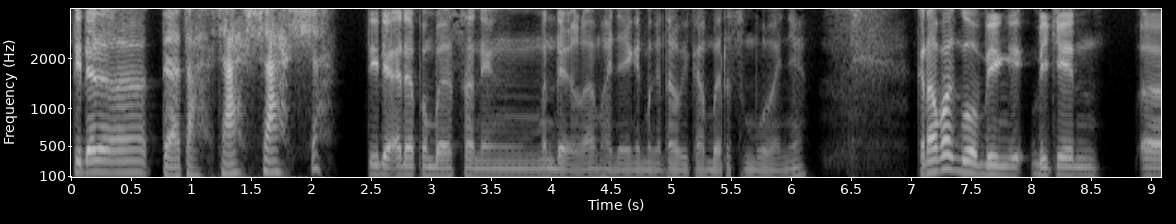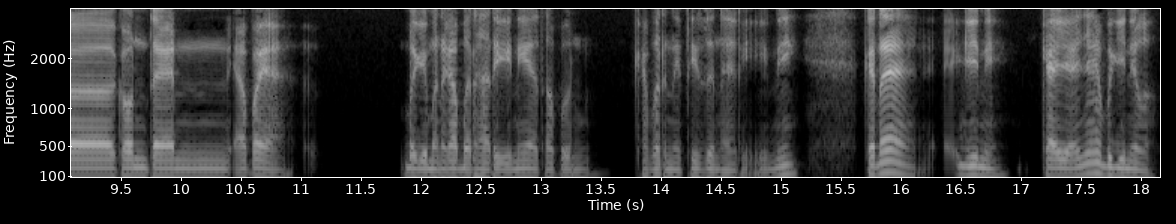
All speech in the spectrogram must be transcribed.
Tidak ada tidak syah syah syah. Tidak ada pembahasan yang mendalam hanya ingin mengetahui kabar semuanya. Kenapa gue bikin uh, konten apa ya bagaimana kabar hari ini ataupun kabar netizen hari ini? Karena gini kayaknya begini loh.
